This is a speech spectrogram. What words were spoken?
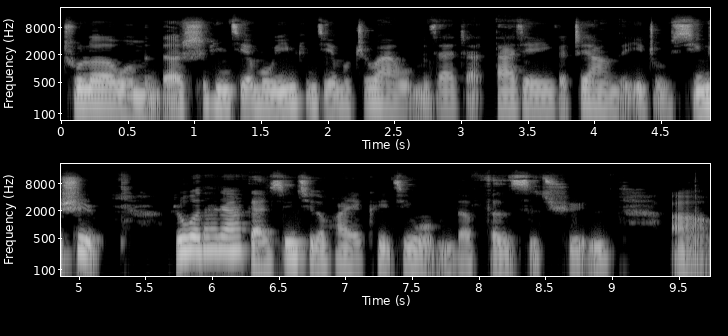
除了我们的视频节目、音频节目之外，我们在这搭建一个这样的一种形式。如果大家感兴趣的话，也可以进我们的粉丝群啊，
